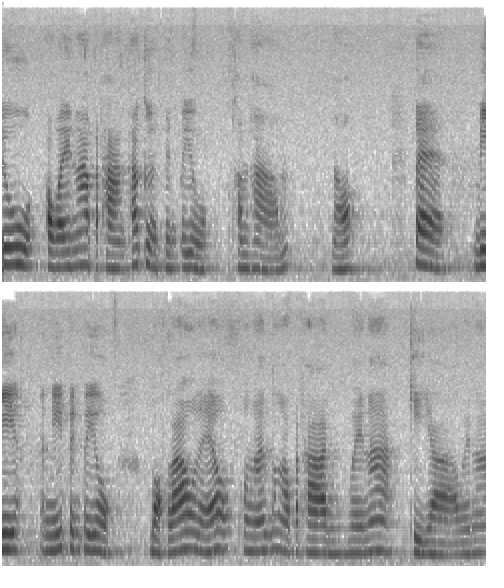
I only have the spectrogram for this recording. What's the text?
do เอาไว้หน้าประธานถ้าเกิดเป็นประโยคคำถามเนาะแต่ B อันนี้เป็นประโยคบอกเล่าแล้ว เพราะงั้นต้องเอาประธานไว้หน้ากิยาไว้หน้า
